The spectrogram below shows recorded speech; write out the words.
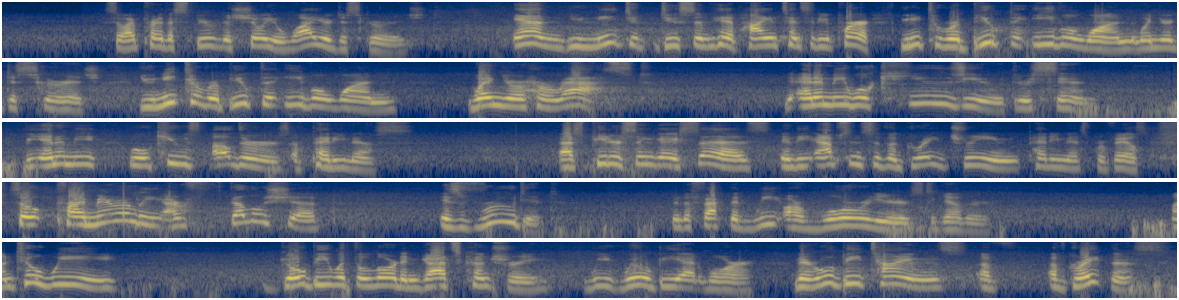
So I pray the Spirit to show you why you're discouraged. And you need to do some hip, high intensity prayer. You need to rebuke the evil one when you're discouraged. You need to rebuke the evil one when you're harassed. The enemy will accuse you through sin. The enemy will accuse others of pettiness. As Peter Senge says, in the absence of a great dream, pettiness prevails. So, primarily, our fellowship is rooted in the fact that we are warriors together. Until we go be with the Lord in God's country, we will be at war. There will be times of, of greatness.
